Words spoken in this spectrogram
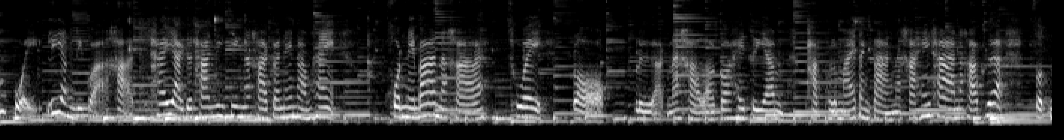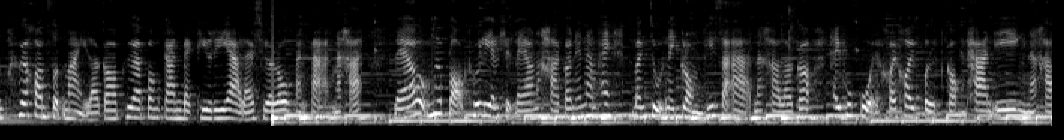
ผู้ป่วยเลี่ยงดีกว่าค่ะ ถ้าอยากจะทานจริงๆนะคะ ก็แนะนำให้คนในบ้านนะคะ ช่วย ปลอกเปลือกนะคะ แล้วก็ให้เตรียมผักผลไม้ต่างๆนะคะ ให้ทานนะคะเพื่อสดเพื่อความสดใหม่ แล้วก็เพื่อป้องกันแบคทีเรียและเชื้อโรคต่างๆนะคะ แล้วเมื่อปลอกทุเรียนเสร็จแล้วนะคะ ก็แนะนำให้บรรจุในกล่องที่สะอาดนะคะ แล้วก็ให้ผู้ป่วยค่อยๆ เปิดกล่องทานเองนะคะ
